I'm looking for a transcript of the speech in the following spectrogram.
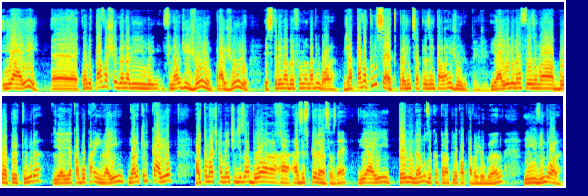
E aí, é, quando estava chegando ali no final de junho para julho, esse treinador foi mandado embora. Já estava tudo certo para a gente se apresentar lá em julho. Entendi. E aí ele não fez uma boa apertura e aí acabou caindo. Aí, na hora que ele caiu, automaticamente desabou a, a, as esperanças, né? E aí terminamos o campeonato local que estava jogando e vim embora.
